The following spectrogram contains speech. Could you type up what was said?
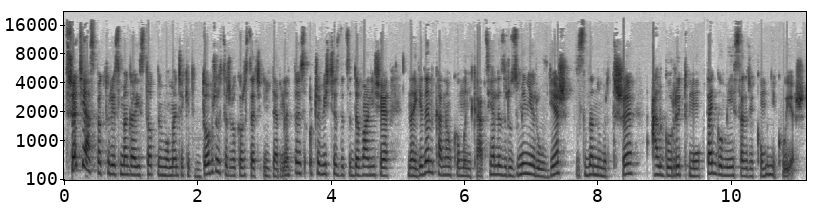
Trzeci aspekt, który jest mega istotny w momencie, kiedy dobrze chcesz wykorzystać internet, to jest oczywiście zdecydowanie się na jeden kanał komunikacji, ale zrozumienie również, zasada numer trzy, algorytmu tego miejsca, gdzie komunikujesz.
